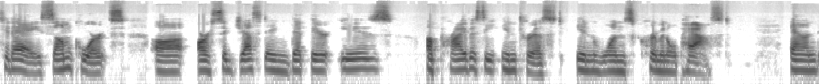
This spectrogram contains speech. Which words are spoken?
today, some courts, uh, are suggesting that there is a privacy interest in one's criminal past, and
